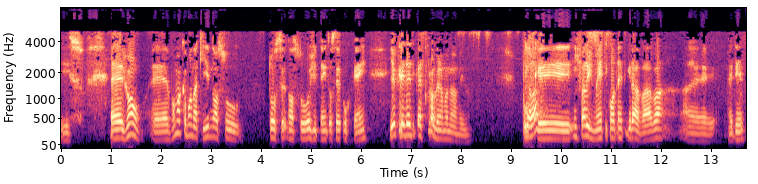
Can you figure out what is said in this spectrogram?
Isso. É, João, é, vamos acabando aqui nosso, torcer, nosso Hoje Tem Torcer Por Quem. E eu queria dedicar esse programa, meu amigo. Porque, infelizmente, enquanto a gente gravava, é, a gente,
